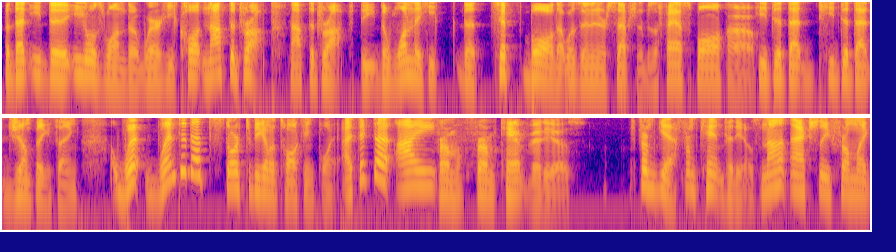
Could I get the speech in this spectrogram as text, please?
But that the Eagles one though, where he caught not the drop, not the drop, the the one that he the tip ball that was an interception. It was a fastball. Oh. He did that. He did that jumping thing. When when did that start to become a talking point? I think that I From from camp videos. from yeah from camp videos, not actually from like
